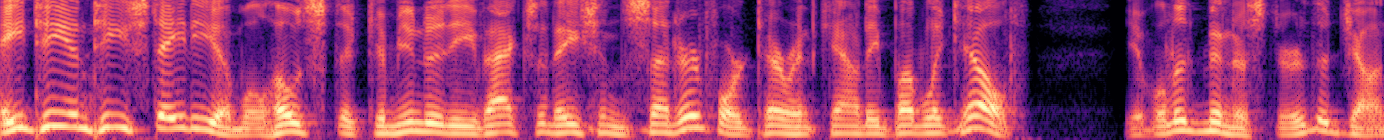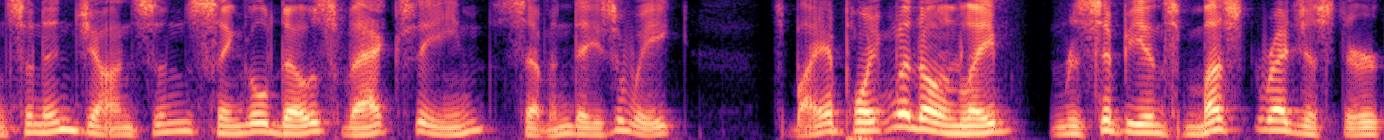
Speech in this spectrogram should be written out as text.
AT&T Stadium will host a community vaccination center for Tarrant County Public Health. It will administer the Johnson & Johnson single-dose vaccine 7 days a week. It's by appointment only. Recipients must register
